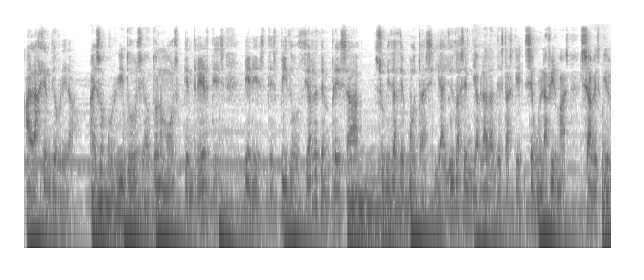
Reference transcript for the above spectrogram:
a la gente obrera, a esos curritos y autónomos que entre ERTES, ERES, despido, cierres de empresa, subidas de cuotas y ayudas endiabladas de estas que, según las firmas, sabes que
